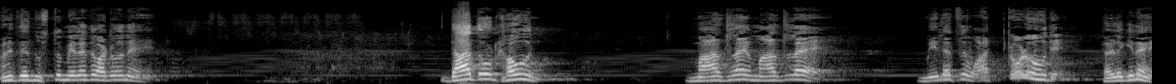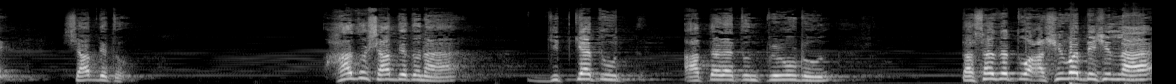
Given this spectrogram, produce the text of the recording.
आणि ते नुसतं मेल्याचं वाटवं नाही. दात ओठ खाऊन. माजलाय माजलाय. मेल्याचं वाटोळ होऊ दे कळलं की नाही? शाप देतो. हा जो शाप देतो ना जितक्या तू आतड्यातून पिळवटून तसा जर तू आशीर्वाद देशील ना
